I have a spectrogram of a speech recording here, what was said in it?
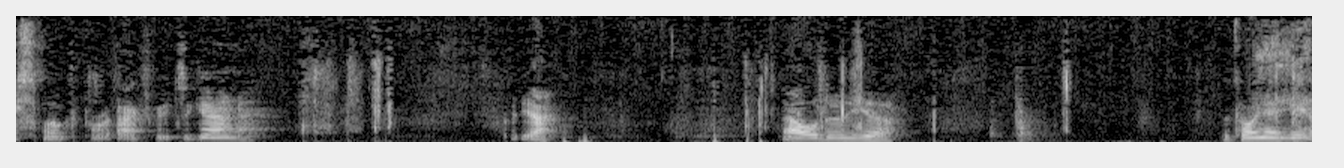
All smoke before it activates again. But yeah. Now we'll do the uh, the 2098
